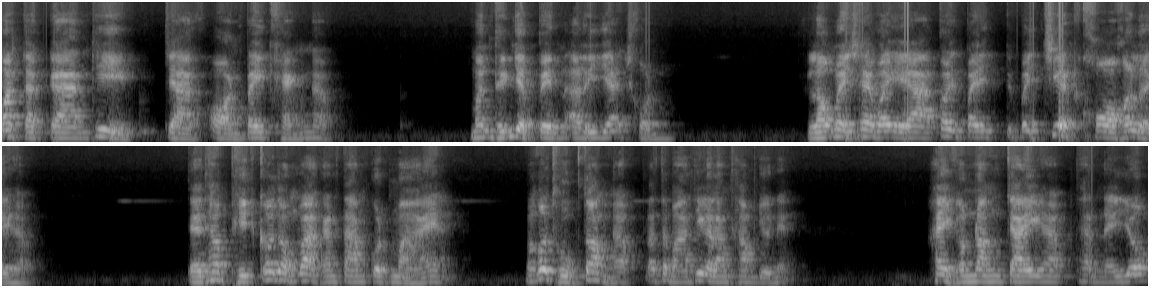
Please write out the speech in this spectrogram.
มาตรการที่จากอ่อนไปแข็งครับ มันถึงจะเป็นอริยชน เราไม่ใช่ว่าเออาก็ไปไปเชือดคอเขาเลยครับ แต่ถ้าผิดก็ต้องว่ากันตามกฎหมายอะมันก็ถูกต้องครับ รัฐบาลที่กำลังทำอยู่เนี่ย ให้กำลังใจครับ ท่านนายก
